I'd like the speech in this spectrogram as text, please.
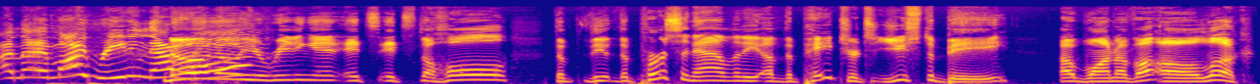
Am, am I reading that no, wrong? no, you're reading it. It's it's the whole the the, the personality of the Patriots used to be a one of oh look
